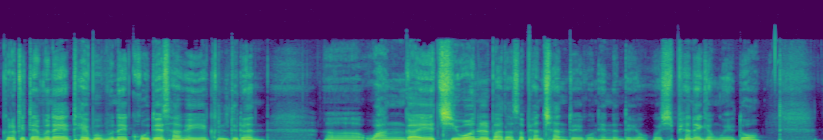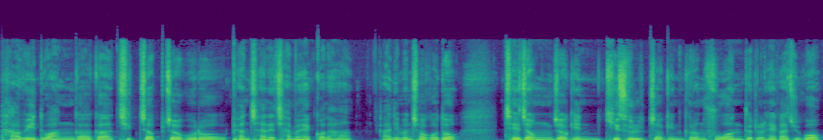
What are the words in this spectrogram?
그렇기 때문에 대부분의 고대 사회의 글들은 어, 왕가의 지원을 받아서 편찬되곤 했는데요. 그 시편의 경우에도 다윗 왕가가 직접적으로 편찬에 참여했거나 아니면 적어도 재정적인 기술적인 그런 후원들을 해가지고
